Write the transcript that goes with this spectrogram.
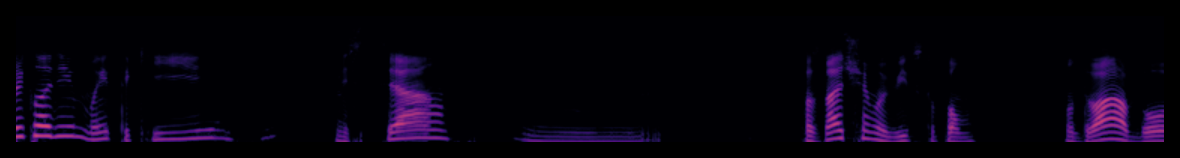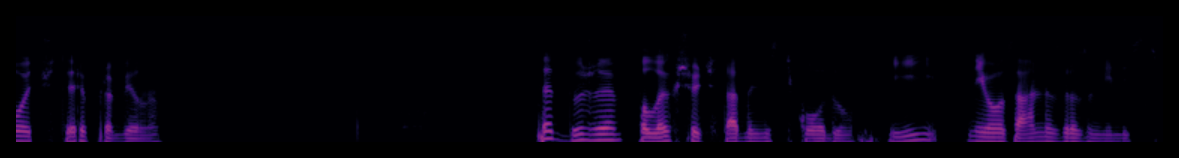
Прикладі ми такі місця м, позначуємо відступом у 2 або 4 пробіли. Це дуже полегшує читабельність коду і його загальну зрозумілість.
